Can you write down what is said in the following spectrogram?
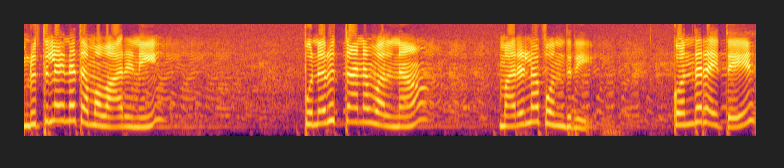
మృతులైన తమ వారిని పునరుత్థానం వలన మరలా పొందిరి. కొందరైతే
